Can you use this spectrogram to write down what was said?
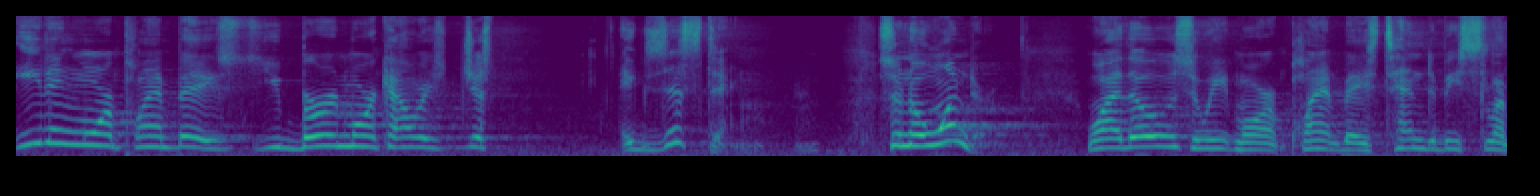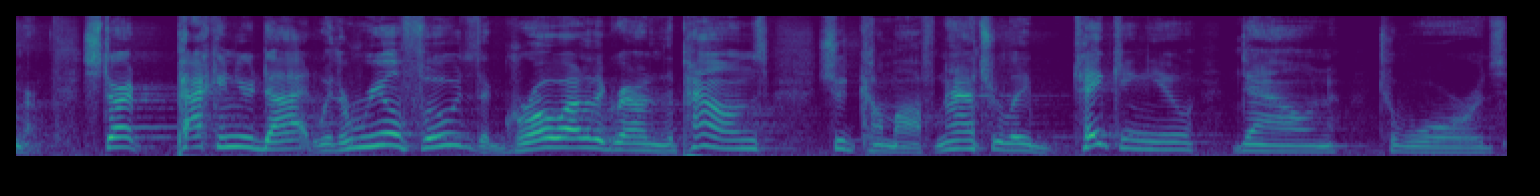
eating more plant-based, you burn more calories just existing. So no wonder why those who eat more plant-based tend to be slimmer. Start packing your diet with real foods that grow out of the ground, and the pounds should come off naturally, taking you down towards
